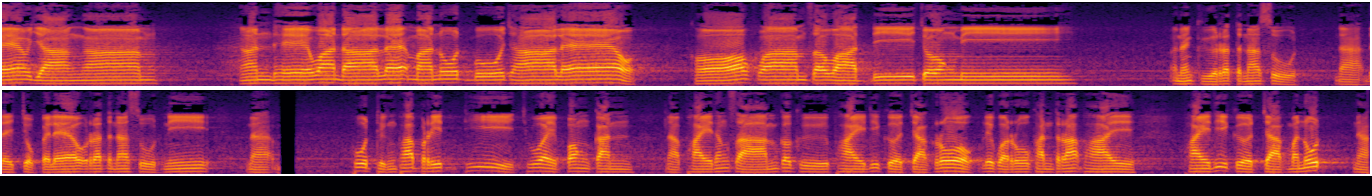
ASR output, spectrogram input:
แล้วอย่างงาม อันเทวดาและมนุษย์บูชาแล้ว ขอความสวัสดีจงมี อันนั้นคือรัตนสูตร นะได้จบไปแล้วรัตนสูตรนี้นะพูดถึงพระปริศที่ช่วยป้องกันนะภัยทั้งสามก็คือภัยที่เกิดจากโรค เรียกว่าโรคันตรภัย ภัยที่เกิดจากมนุษย์นะ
